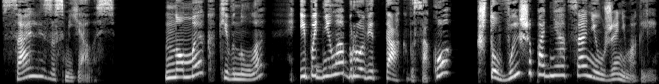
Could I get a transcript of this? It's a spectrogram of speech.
Салли засмеялась. Но Мэг кивнула и подняла брови так высоко, что выше подняться они уже не могли.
